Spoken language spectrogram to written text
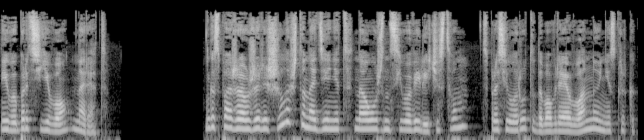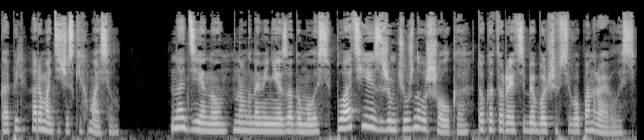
и выбрать его наряд. «Госпожа уже решила, что наденет на ужин с его величеством?» — спросила Рута, добавляя в ванную несколько капель ароматических масел. «Надену», — на мгновение задумалась, — «платье из жемчужного шелка, то, которое тебе больше всего понравилось».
